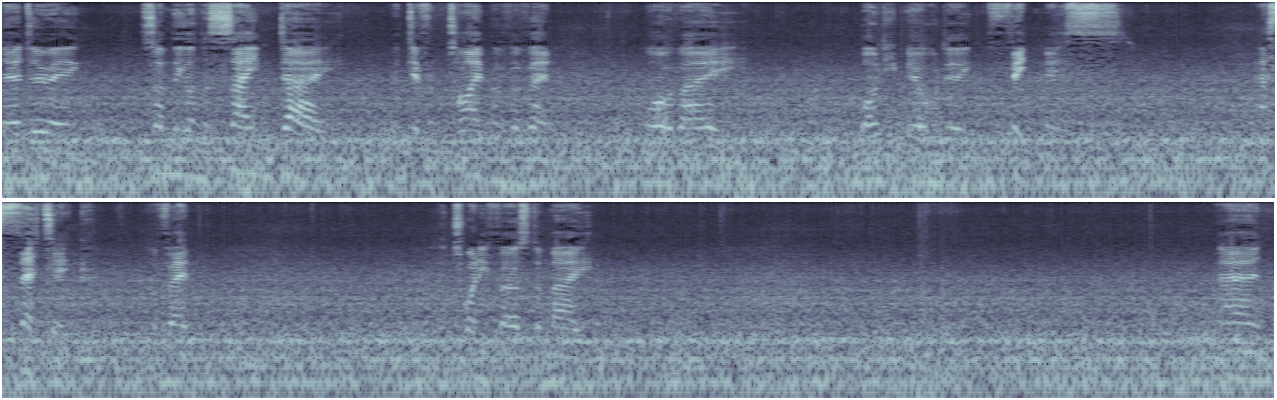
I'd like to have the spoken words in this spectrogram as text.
They're doing something on the same day, a different type of event more of a bodybuilding, fitness, aesthetic event the 21st of May. And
